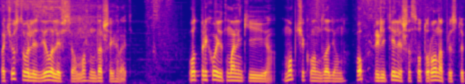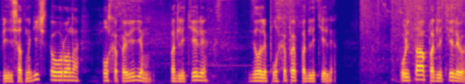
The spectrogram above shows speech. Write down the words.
Почувствовали, сделали, все, можно дальше играть. Вот приходит маленький мобчик, вон сзади он, хоп, прилетели 600 урона, плюс 150 магического урона, пол хп видим, подлетели, сделали пол хп, подлетели. Ульта, подлетели,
